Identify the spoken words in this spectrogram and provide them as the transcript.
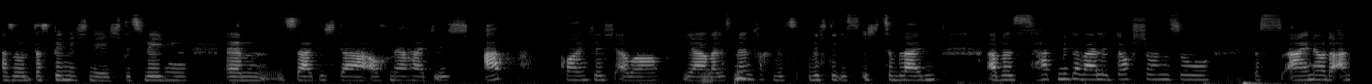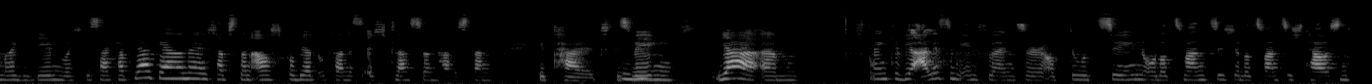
Also das bin ich nicht. Deswegen ähm, sage ich da auch mehrheitlich ab, freundlich, aber ja, weil es mir einfach wichtig ist, ich zu bleiben. Aber es hat mittlerweile doch schon so das eine oder andere gegeben, wo ich gesagt habe, ja gerne. Ich habe es dann ausprobiert und fand es echt klasse und habe es dann geteilt. Deswegen, mhm. ja, ähm, ich denke, wir alle sind Influencer, ob du 10 oder 20 oder 20.000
